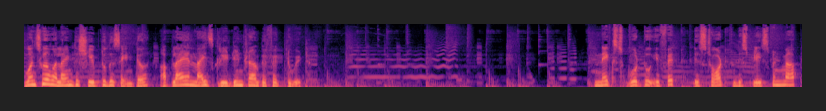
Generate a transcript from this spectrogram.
Once you have aligned the shape to the center, apply a nice gradient ramp effect to it. Next, go to Effect, Distort, Displacement Map.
